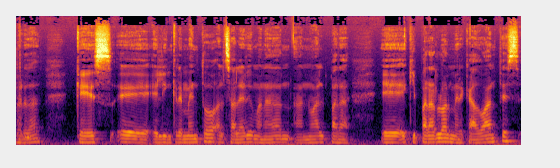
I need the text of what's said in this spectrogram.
¿verdad? que es eh, el incremento al salario de anual para eh, equipararlo al mercado. Antes,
